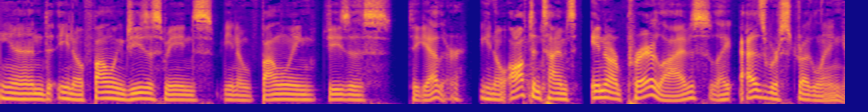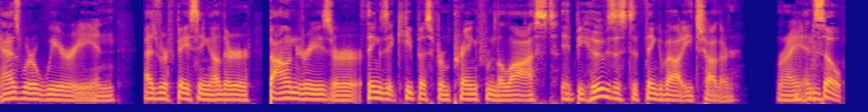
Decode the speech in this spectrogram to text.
and you know following Jesus means you know following Jesus together. You know, oftentimes in our prayer lives, like as we're struggling, as we're weary, and as we're facing other boundaries or things that keep us from praying from the lost, it behooves us to think about each other, right? And Mhm. so,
